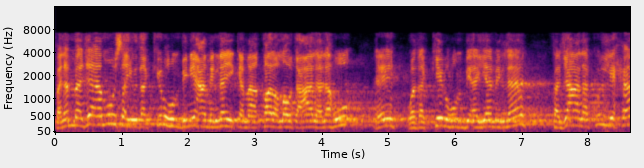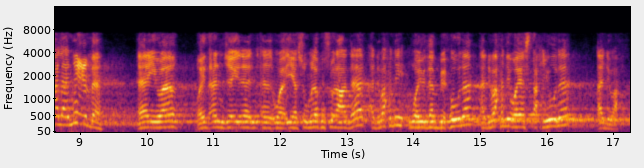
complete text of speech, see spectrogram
فلما جاء موسى يذكرهم بنعم الله كما قال الله تعالى له إيه؟ وذكرهم بأيام الله فجعل كل حالة نعمة. أيوه. وإذ أنجينا ويصومونكم سوء العذاب أدي وحده ويذبحون أدي وحده ويستحيون أدي وحده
